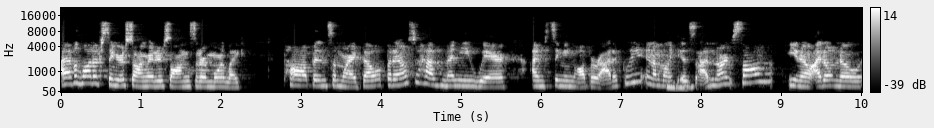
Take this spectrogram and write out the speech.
I have a lot of singer songwriter songs that are more like pop and somewhere I belt, but I also have many where I'm singing operatically, and I'm like, mm-hmm. is that an art song? You know, I don't know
